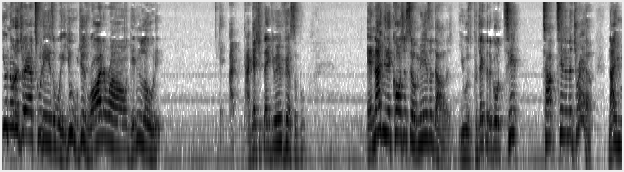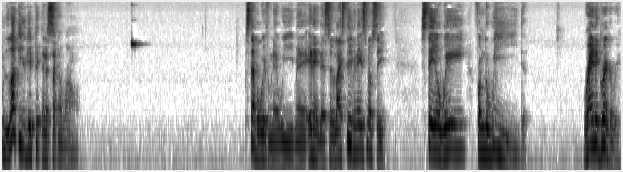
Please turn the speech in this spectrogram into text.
You know the draft two days away. You just riding around, getting loaded. I, I guess you think you're invincible. And now you didn't cost yourself millions of dollars. You was projected to go 10, top 10 in the draft. Now you lucky you get picked in the second round. Step away from that weed, man. It ain't that serious. Like Stephen A. Smith say, stay away from the weed. Randy Gregory,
